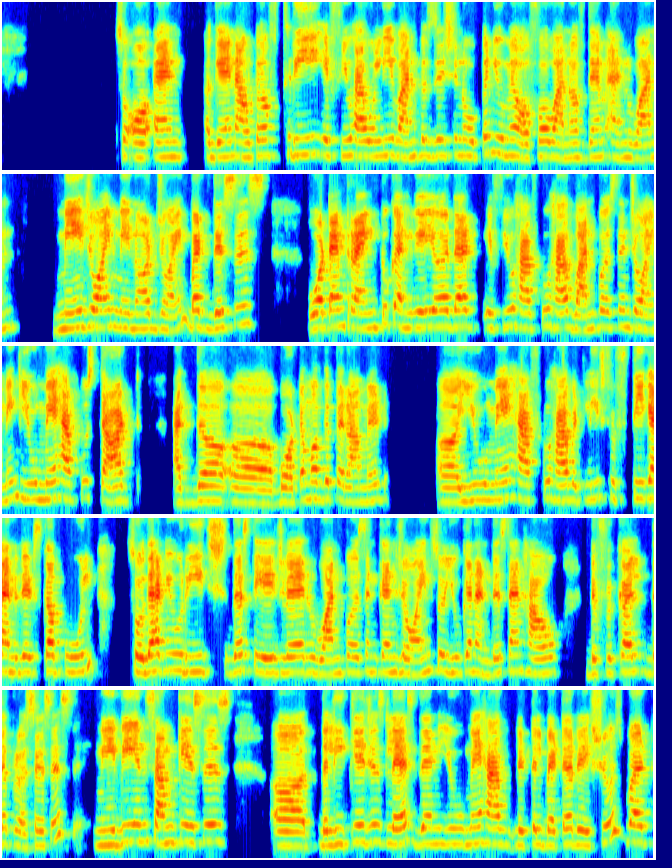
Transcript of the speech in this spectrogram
So uh, and again out of three if you have only one position open you may offer one of them and one may join may not join. But this is what i'm trying to convey here that if you have to have one person joining you may have to start at the uh, bottom of the pyramid. Uh, you may have to have at least 50 candidates ka pool so that you reach the stage where one person can join so you can understand how difficult the process is. Maybe in some cases uh, the leakage is less then you may have little better ratios but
